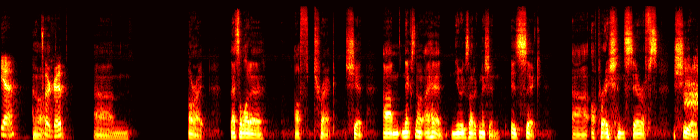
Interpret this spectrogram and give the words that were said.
Yeah. Oh. So good. Um, all right, that's a lot of off track shit. Um, next note I had new exotic mission is sick. Uh, Operation Seraph's Shield.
